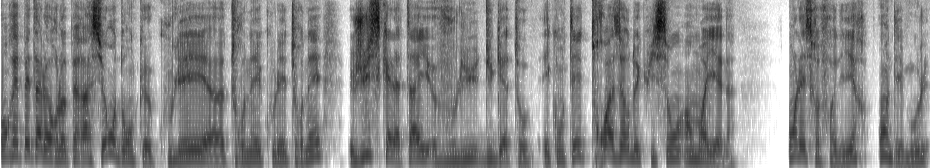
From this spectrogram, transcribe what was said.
On répète alors l'opération, donc euh, couler, euh, tourner, couler, tourner, jusqu'à la taille voulue du gâteau, et compter 3 heures de cuisson en moyenne. On laisse refroidir, on démoule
